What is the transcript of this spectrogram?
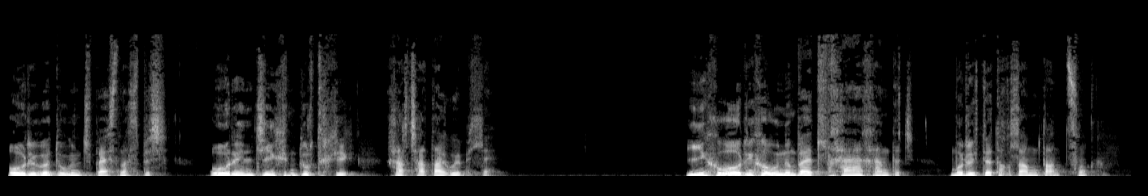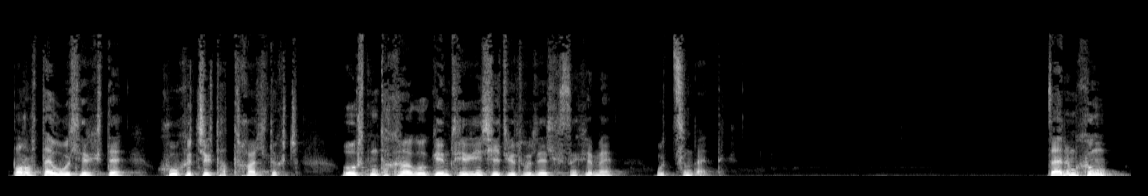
өөрийгөө дүгнж байснаас биш өөрийн жинхэнэ дүр төрхийг харж чадаагүй билээ. Ийхүү өөрийнхөө үнэн байдал хаан хандаж мөрөөдөө тоглоом донтсон буруутай үйл хэрэгтээ хүүхэд шиг тодорхойлт өгч өөрт нь тохироогүй гэмт хэргийн шийтгэл хүлээлгэсэн хэмээн үздсэн байдаг. Зарим хүн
